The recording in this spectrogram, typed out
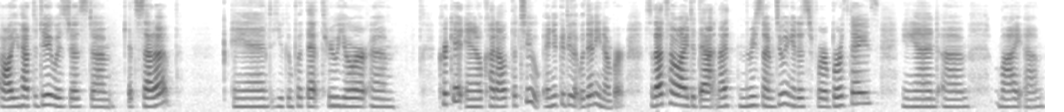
all you have to do is just um, it's set up and you can put that through your um, Cricut and it'll cut out the two. And you could do that with any number. So that's how I did that. And, I, and the reason I'm doing it is for birthdays and um, my um,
